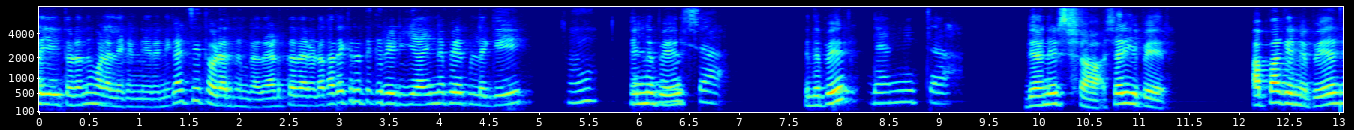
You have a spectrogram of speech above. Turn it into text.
இடைவெளியை தொடர்ந்து மழலைகள் நேர நிகழ்ச்சி தொடர்கின்றது. அடுத்ததோட கதைக்கிறதுக்கு ரெடியா என்ன பேர் பிள்ளைக்கு? என்ன பேர்? என்ன பேர்? டனிர்ஷா சரிய பேர். அப்பாக்கு என்ன பேர்?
